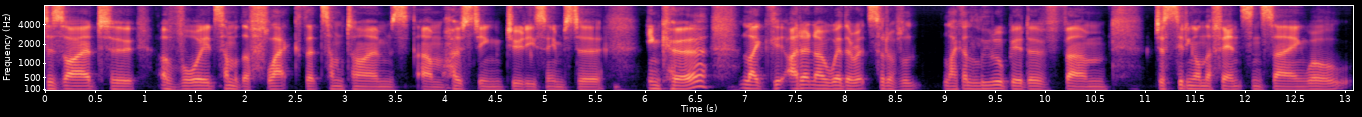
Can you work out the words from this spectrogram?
desired to avoid some of the flack that sometimes um, hosting duty seems to incur. Like, I don't know whether it's sort of like a little bit of um, just sitting on the fence and saying, well,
